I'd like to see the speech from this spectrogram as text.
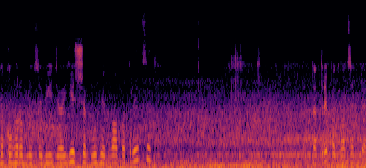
до кого роблю це відео. Є ще плуги 2 по 30 та 3 по 25.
